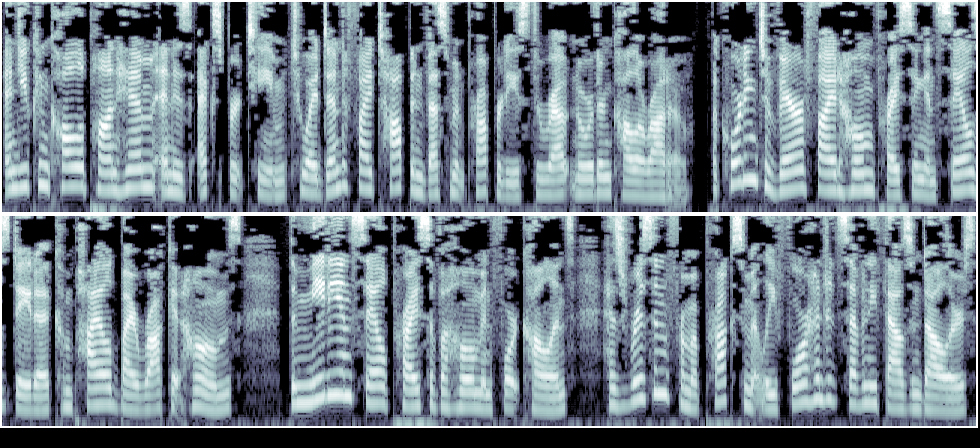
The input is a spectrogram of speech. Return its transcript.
and you can call upon him and his expert team to identify top investment properties throughout northern Colorado. According to verified home pricing and sales data compiled by Rocket Homes, the median sale price of a home in Fort Collins has risen from approximately $470,000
